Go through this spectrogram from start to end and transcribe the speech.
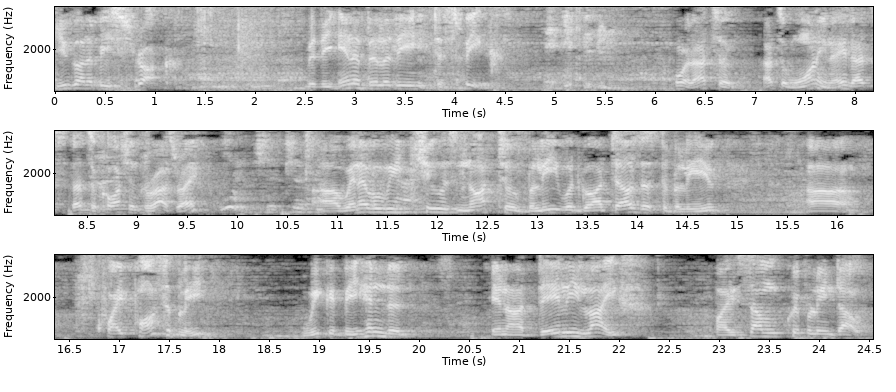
you're going to be struck with the inability to speak. Boy, that's a that's a warning, eh? That's that's a caution for us, right? Uh, whenever we choose not to believe what God tells us to believe, uh, quite possibly we could be hindered in our daily life by some crippling doubt,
